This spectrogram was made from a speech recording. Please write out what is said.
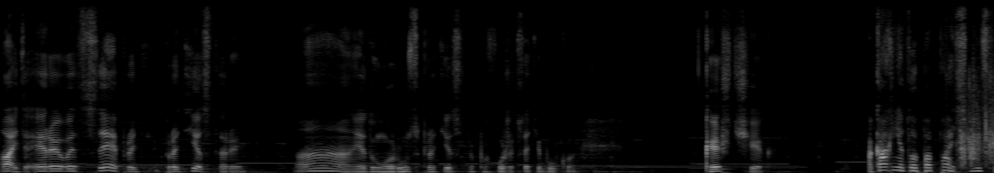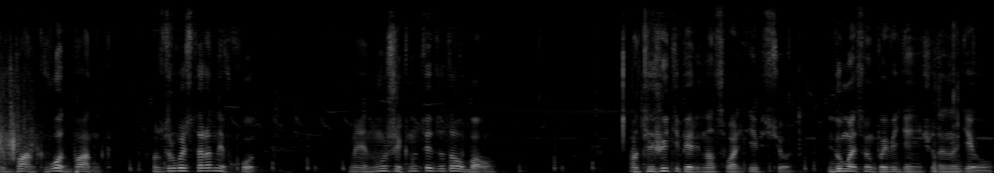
А, это РВС проте- протесторы. А, я думал, рус протесторы, похоже, кстати, буква. Кэш-чек. А как мне туда попасть? В смысле, в банк? Вот банк. Но с другой стороны вход. Блин, мужик, ну ты задолбал. Вот лежи теперь на асфальте и все. И думай о своем поведении, что ты наделал.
